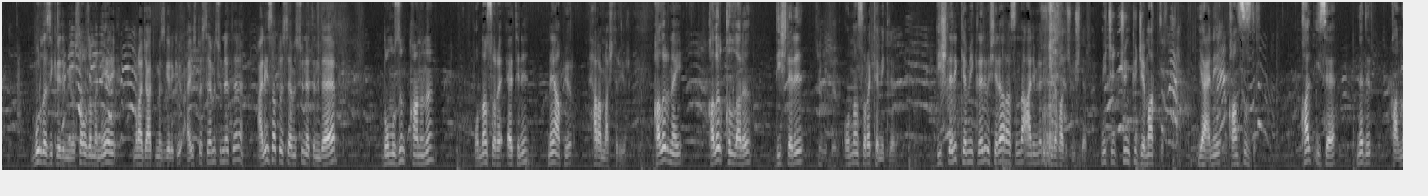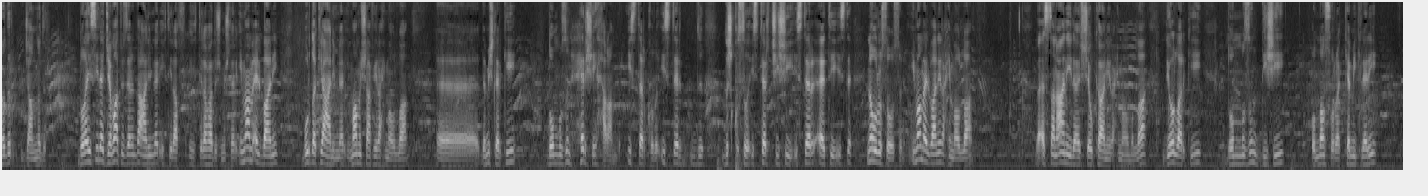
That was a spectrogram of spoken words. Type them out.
burada zikredilmiyorsa o zaman neye müracaat etmemiz gerekiyor? Aleyhisselam'ın sünnetine. Aleyhisselatü Vesselam'ın sünnetinde domuzun kanını ondan sonra etini ne yapıyor? Haramlaştırıyor. Kalır ne? Kalır kılları, dişleri, ondan sonra kemikleri. Dişleri, kemikleri ve şeyler arasında alimler ihtilafa düşmüşler. Niçin? Çünkü cemaattır. Yani kansızdır. Kalp ise nedir? Kanlıdır, canlıdır. Dolayısıyla cemaat üzerinde alimler ihtilaf, ihtilafa düşmüşler. İmam Elbani, buradaki alimler, İmam-ı Şafii Rahimahullah eee, demişler ki domuzun her şey haramdır. İster kılı, ister dışkısı, ister çişi, ister eti, ister ne olursa olsun. İmam Elbani Rahimahullah ve Es-San'ani ile Eşşevkani Rahimahullah diyorlar ki domuzun dişi ondan sonra kemikleri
